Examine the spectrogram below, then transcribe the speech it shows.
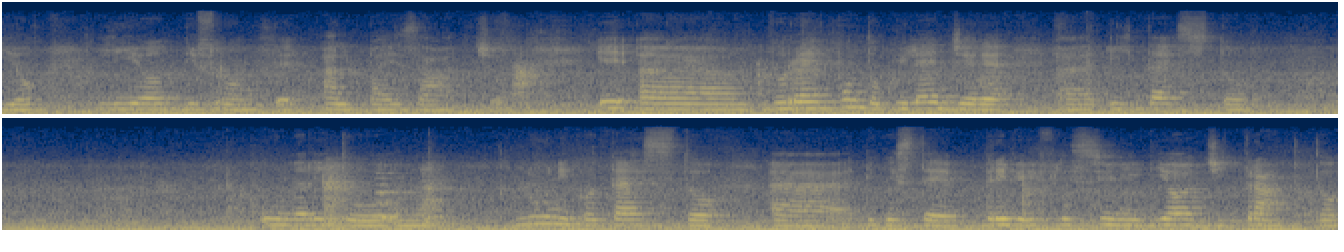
l'io, l'io di fronte al paesaggio. E eh, vorrei appunto qui leggere eh, il testo Un ritorno, l'unico testo eh, di queste brevi riflessioni di oggi tratto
